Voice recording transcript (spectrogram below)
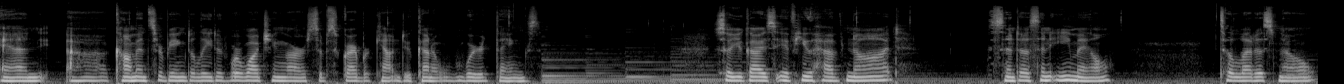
and uh, comments are being deleted. We're watching our subscriber count do kind of weird things. So, you guys, if you have not sent us an email to let us know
